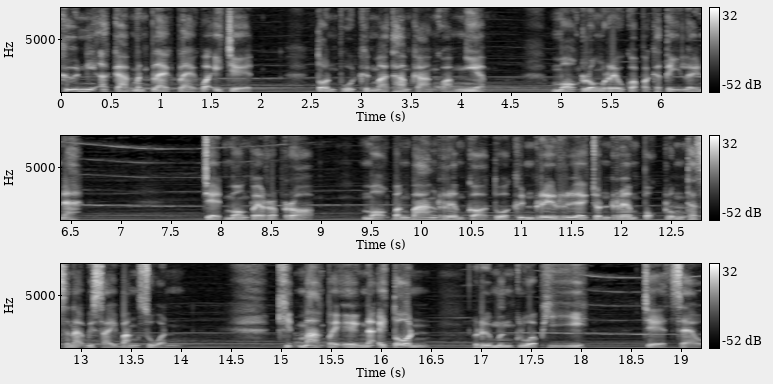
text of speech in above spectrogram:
คืนนี้อากาศมันแปลกๆว่าไอเจดตนพูดขึ้นมาท่ามกลางความเงียบ หมอกลงเร็วกว่าปกติเลยนะ เจดมองไปรอบๆ หมอกบางๆ เริ่มก่อตัวขึ้นเรื่อยๆ จนเริ่มปกคลุมทัศนวิสัยบางส่วน คิดมากไปเองนะไอ้ต้น หรือมึงกลัวผี เจดแซว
